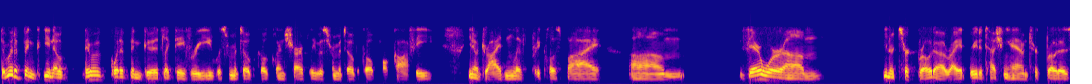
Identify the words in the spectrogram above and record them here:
there would have been, you know, there would, would have been good. Like Dave Reed was from Etobicoke, Glenn Sharpley was from Etobicoke, Paul Coffey, you know, Dryden lived pretty close by. Um, there were, um, you know, Turk Broda, right? Rita Tushingham, Turk Broda's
